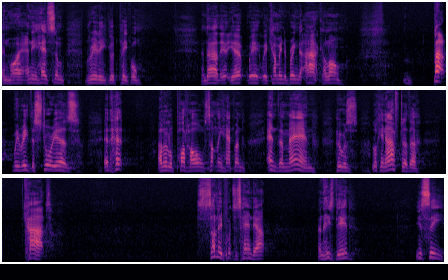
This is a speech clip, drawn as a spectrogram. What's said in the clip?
in my. And he has some really good people. And they are there, yeah, we're, we're coming to bring the ark along. But we read the story is it hit a little pothole, something happened, and the man who was looking after the cart suddenly puts his hand out and he's dead. You see,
